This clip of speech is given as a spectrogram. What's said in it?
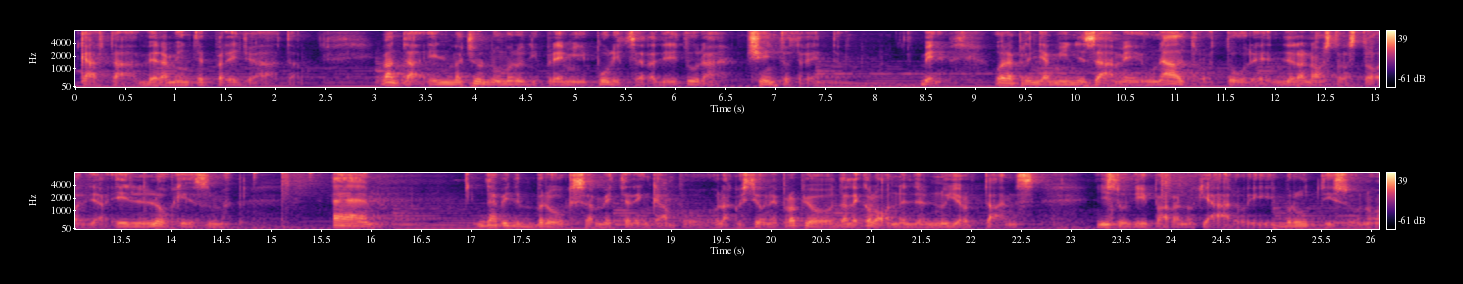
carta veramente pregiata. Vanta il maggior numero di premi Pulitzer, addirittura 130. Bene, ora prendiamo in esame un altro attore della nostra storia, il Lokism. È David Brooks a mettere in campo la questione proprio dalle colonne del New York Times. Gli studi parlano chiaro, i brutti sono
